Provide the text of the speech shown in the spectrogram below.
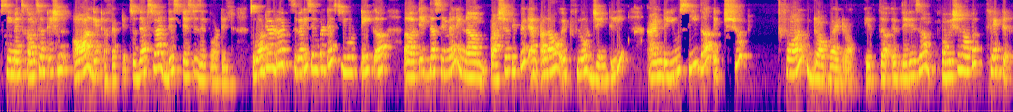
semen's concentration all get affected. So that's why this test is important. So what you'll do, it's a very simple test. You take a uh, take the semen in a Pasteur pipette and allow it flow gently and you see the it should fall drop by drop if the if there is a formation of a thread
